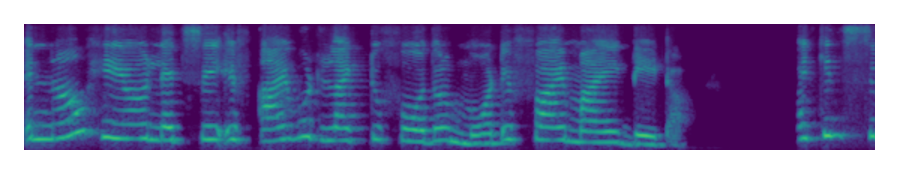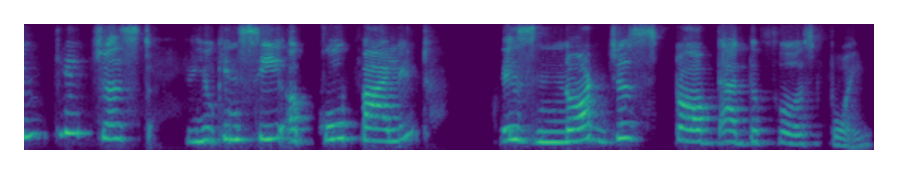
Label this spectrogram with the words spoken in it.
And now here, let's say if I would like to further modify my data, I can simply just, you can see a co-pilot is not just stopped at the first point.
